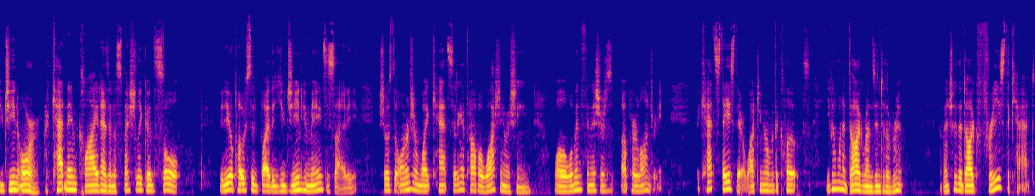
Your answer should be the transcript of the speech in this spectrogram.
Eugene Orr. A cat named Clyde has an especially good soul. Video posted by the Eugene Humane Society shows the orange and white cat sitting atop a washing machine while a woman finishes up her laundry. The cat stays there, watching over the clothes, even when a dog runs into the room. Eventually, the dog frees the cat,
